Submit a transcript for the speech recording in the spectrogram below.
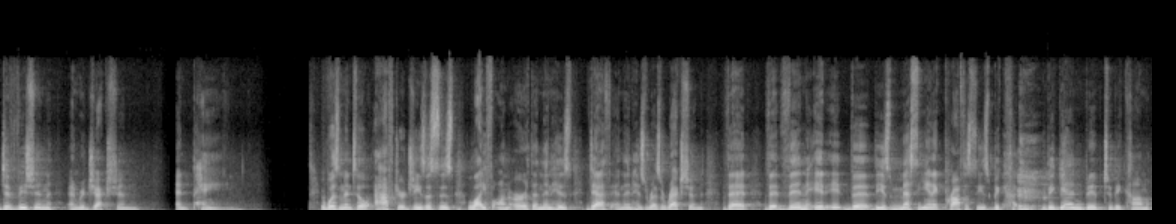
division and rejection and pain. It wasn't until after Jesus' life on earth and then his death and then his resurrection that, that then it, it, the, these messianic prophecies beca- began to become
